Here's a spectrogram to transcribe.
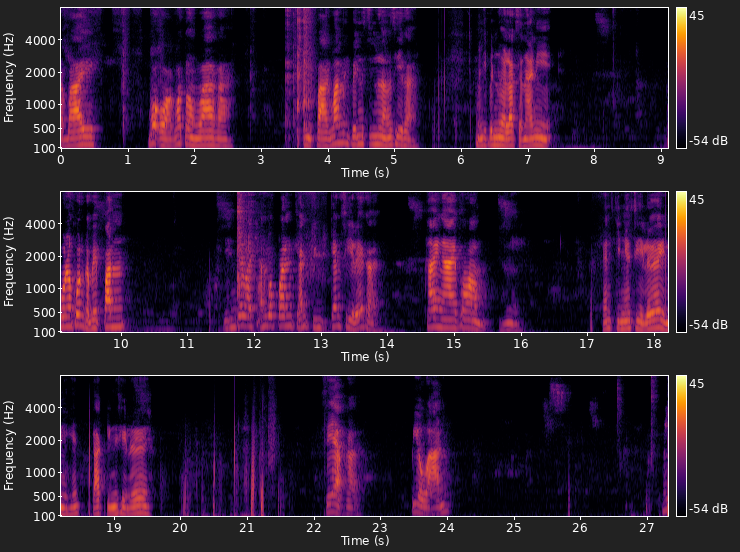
ระบายบ่ออกบ่ต้องว่าค่ะนี่ปากมันมันเป็นเนื้อจังซี่ค่ะ มันจะเป็นเนื้อลักษณะนี้คนละคนก็ไปปั้นกินแต่ว่าฉันบ่ปั้นฉันกินจังซี่เลยค่ะทายง่ายพร้อมนี่ฉันกินจังซี่เลยนี่ฉันตักกินจังซี่เลย แซ่บค่ะ เปรี้ยวหวาน มี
